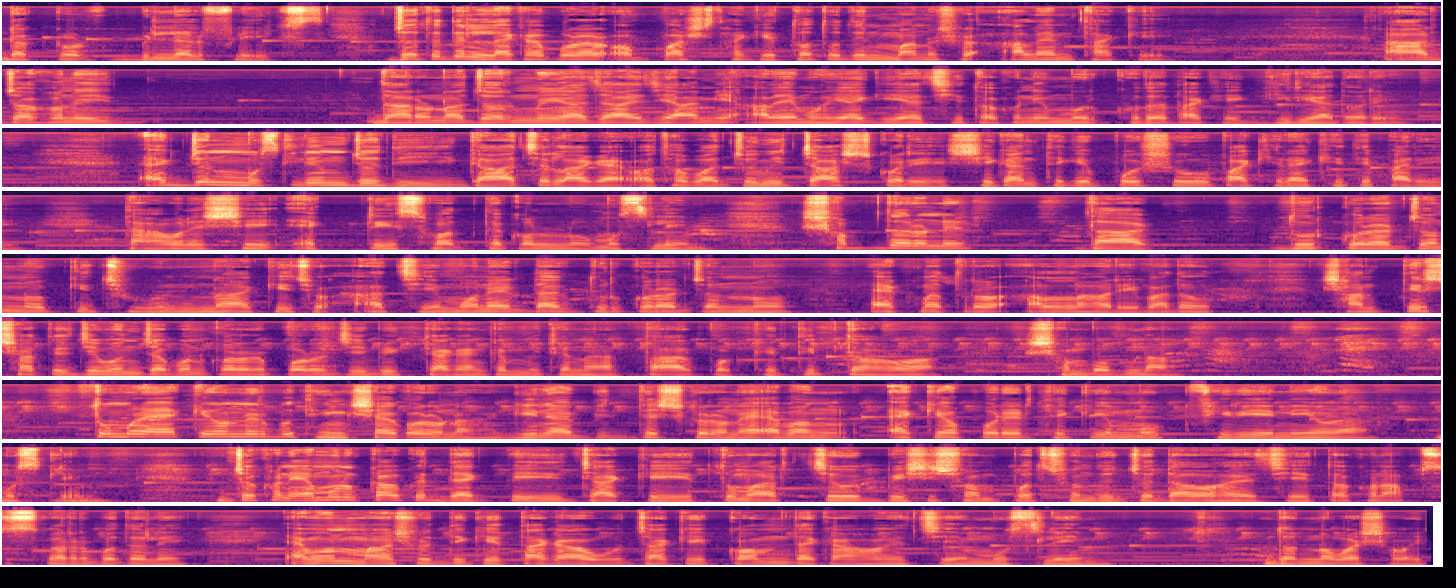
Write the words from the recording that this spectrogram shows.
ডক্টর বিল্লাল ফ্লিক্স যতদিন লেখাপড়ার অভ্যাস থাকে, ততদিন মানুষের আলেম থাকে। আর যখনই ধারণা জন্মিয়া যায় যে আমি আলেম হইয়া গিয়াছি, তখনই মূর্খতা তাকে ঘিরিয়া ধরে। একজন মুসলিম যদি গাছ লাগায় অথবা জমি চাষ করে সেখান থেকে পশু পাখিরা খেতে পারে, তাহলে সে একটি শ্রদ্ধা করল মুসলিম। সব ধরনের দাগ দূর করার জন্য কিছু না কিছু আছে। মনের দাগ দূর করার জন্য একমাত্র আল্লাহর ইবাদত। শান্তির সাথে জীবনযাপন করার পরও যে ব্যক্তি আকাঙ্ক্ষা মিটে না, তার পক্ষে তৃপ্ত হওয়া সম্ভব না। তোমরা একে অন্যের প্রতি হিংসা করো না, ঘৃণা বিদ্বেষ করো না এবং একে অপরের থেকে মুখ ফিরিয়ে নিও না, মুসলিম। যখন এমন কাউকে দেখবে যাকে তোমার চেয়েও বেশি সম্পদ সৌন্দর্য দেওয়া হয়েছে, তখন আফসোস করার বদলে এমন মানুষের দিকে তাকাও যাকে কম দেখা হয়েছে, মুসলিম। ধন্যবাদ সবাই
